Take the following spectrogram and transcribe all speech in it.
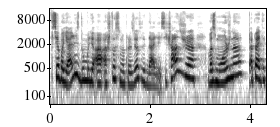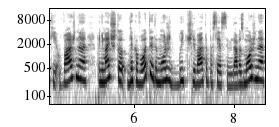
все боялись, думали, а, а что со мной произойдет и так далее. Сейчас же, возможно, опять-таки, важно понимать, что для кого-то это может быть чревато последствиями, да, возможно,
